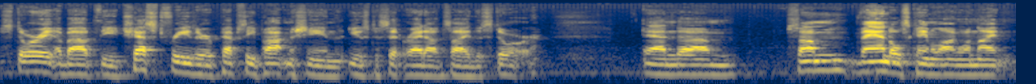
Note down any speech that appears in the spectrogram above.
story about the chest freezer Pepsi pop machine that used to sit right outside the store. And um, some vandals came along one night, and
